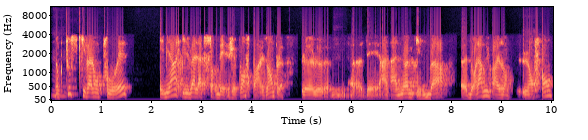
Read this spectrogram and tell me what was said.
Mhm. Donc, tout ce qui va l'entourer, eh bien, il va l'absorber. Je pense, par exemple, le, euh, des, un, homme qui se bat euh, dans la rue, par exemple. L'enfant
